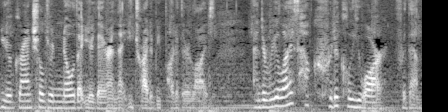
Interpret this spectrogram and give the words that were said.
your grandchildren know that you're there and that you try to be part of their lives. And to realize how critical you are for them.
